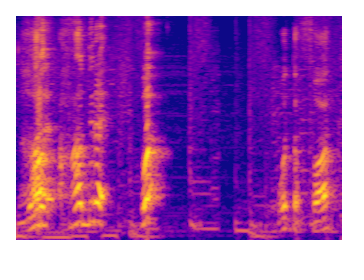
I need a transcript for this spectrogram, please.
What? How, how did I. What? What the fuck?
